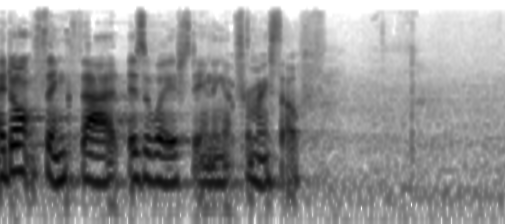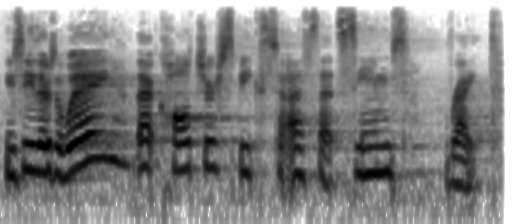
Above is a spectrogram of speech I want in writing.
I don't think that is a way of standing up for myself. You see, there's a way that culture speaks to us that seems right.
